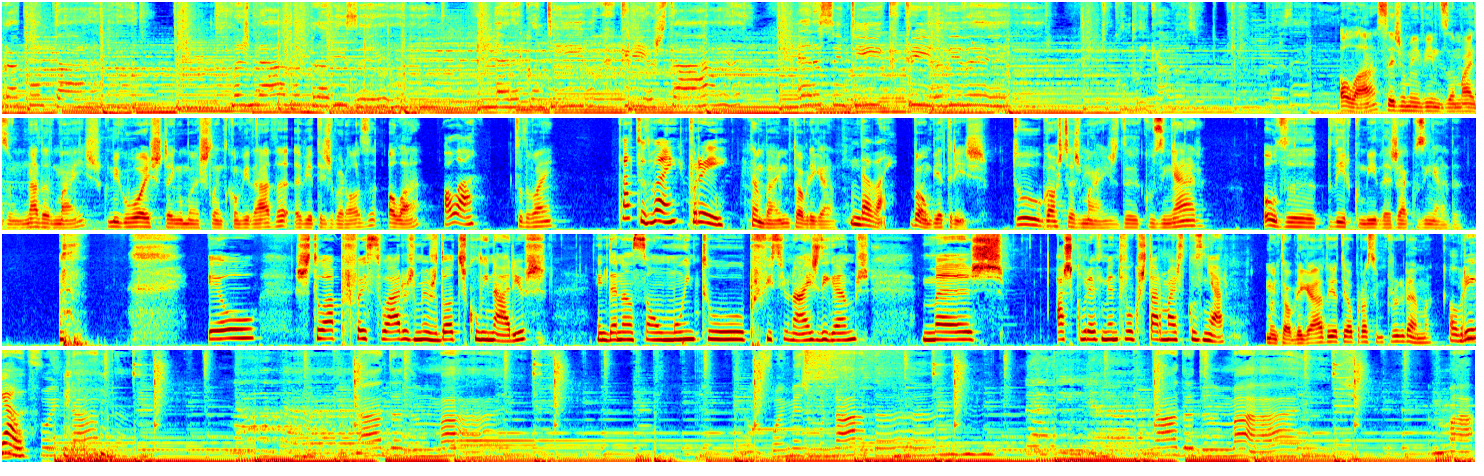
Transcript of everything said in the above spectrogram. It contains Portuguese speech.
para contar, mas nada para dizer. Era contigo que queria estar, era sem ti que queria viver. Tu complicavas o pequeno prazer. Olá, sejam bem-vindos a mais um Nada de Mais. Comigo hoje tenho uma excelente convidada, a Beatriz Barosa. Olá, Olá, tudo bem? está tudo bem por aí? Também, muito obrigado. Ainda bem. Bom, Beatriz, tu gostas mais de cozinhar ou de pedir comida já cozinhada? Eu estou a aperfeiçoar os meus dotes culinários. Ainda não são muito profissionais, digamos, mas acho que brevemente vou gostar mais de cozinhar. Muito obrigado e até ao próximo programa. Obrigada. Não foi nada, nada demais. Não foi mesmo nada, nada demais. Mais.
